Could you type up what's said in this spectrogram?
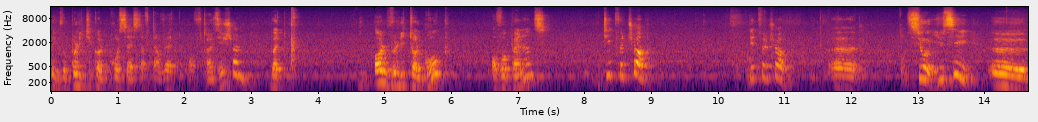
in the political process after that of transition, but all the little group of opponents did the job. Did the job. Uh, so you see, uh,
